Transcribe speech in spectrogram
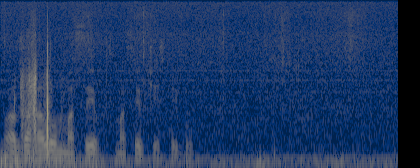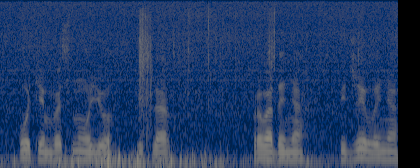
Ну, а загалом масив, масив чистий був. Потім весною після проведення підживлення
